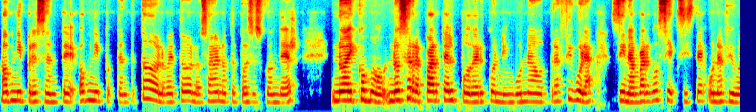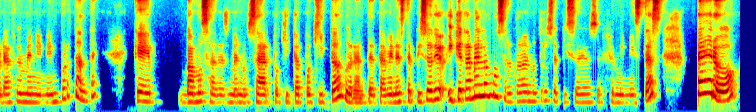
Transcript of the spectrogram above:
omnipresente, omnipotente, todo lo ve, todo lo sabe, no te puedes esconder. No hay como, no se reparte el poder con ninguna otra figura. Sin embargo, sí existe una figura femenina importante que vamos a desmenuzar poquito a poquito durante también este episodio y que también lo hemos tratado en otros episodios de feministas, pero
